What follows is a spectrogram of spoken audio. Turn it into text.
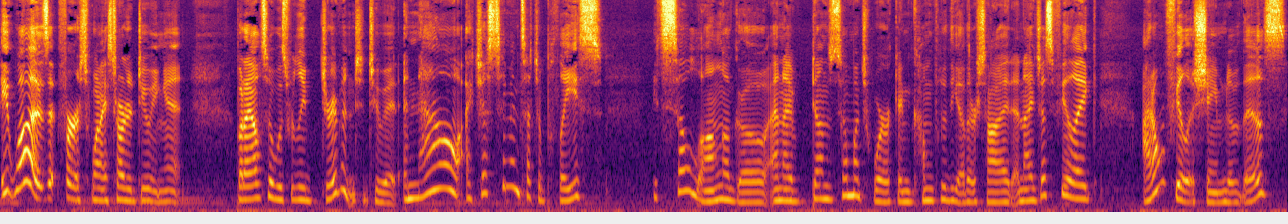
it was at first when I started doing it, but I also was really driven to do it. And now I just am in such a place. It's so long ago, and I've done so much work and come through the other side, and I just feel like I don't feel ashamed of this.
